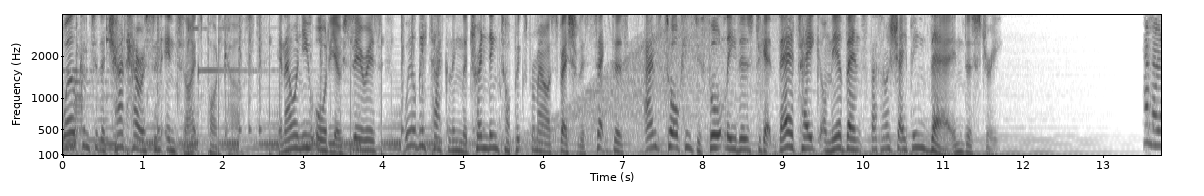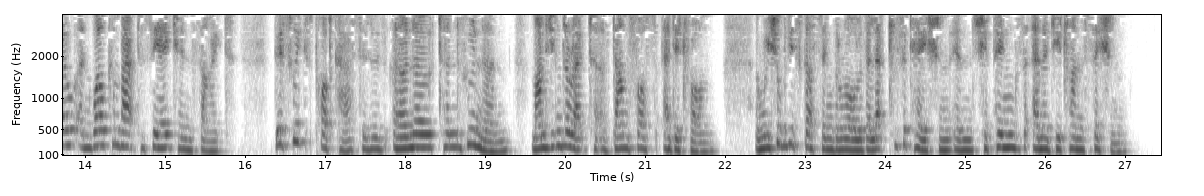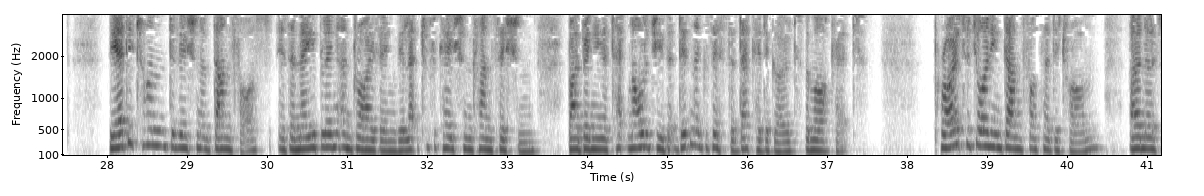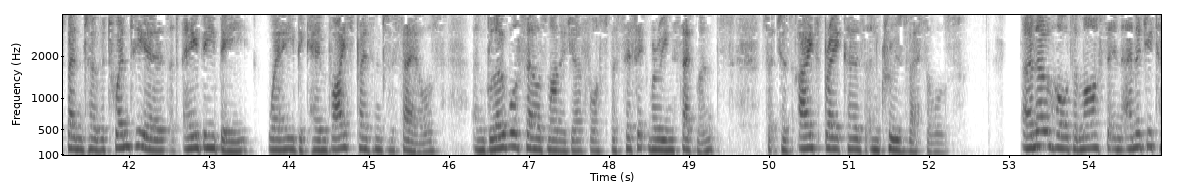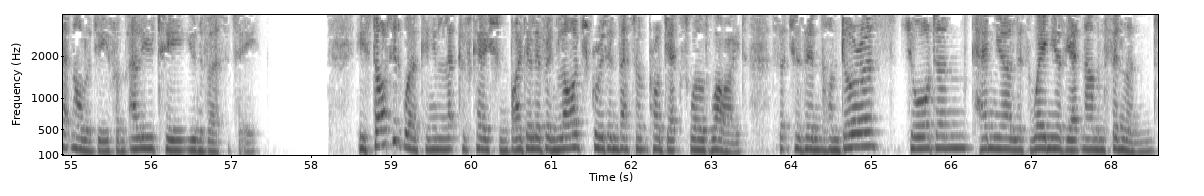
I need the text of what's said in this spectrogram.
Welcome to the Chad Harrison Insights podcast. In our new audio series, we'll be tackling the trending topics from our specialist sectors and talking to thought leaders to get their take on the events that are shaping their industry. Hello, and welcome back to CH Insight. This week's podcast is with Erno Tenhunen, Managing Director of Danfoss Editron, and we shall be discussing the role of electrification in shipping's energy transition. The Editron division of Danfoss is enabling and driving the electrification transition by bringing a technology that didn't exist a decade ago to the market. Prior to joining Danfoss Editron, Erno spent over 20 years at ABB, where he became Vice President of Sales and Global Sales Manager for specific marine segments, such as icebreakers and cruise vessels. Erno holds a Master in Energy Technology from LUT University. He started working in electrification by delivering large grid investment projects worldwide, such as in Honduras, Jordan, Kenya, Lithuania, Vietnam, and Finland.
